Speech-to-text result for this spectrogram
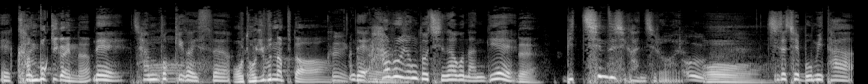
네, 그- 잠복기가 있나요? 네, 잠복기가 있어요. 어, 더 기분 나쁘다. 그러니까. 근데 하루 정도 지나고 난 뒤에 네. 미친 듯이 간지러워요. 어. 진짜 제 몸이 다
